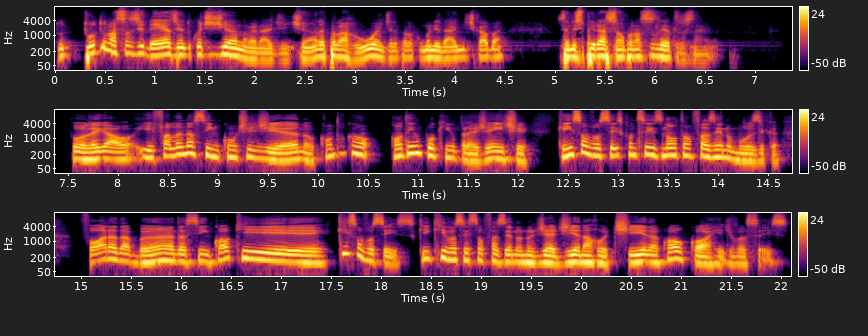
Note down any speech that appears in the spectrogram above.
Tudo, tudo nossas ideias vêm do cotidiano, na verdade. A gente anda pela rua, a gente anda pela comunidade, a gente acaba sendo inspiração para nossas letras, né? Pô, legal. E falando assim, cotidiano, conta, contem um pouquinho pra gente quem são vocês quando vocês não estão fazendo música. Fora da banda, assim, qual que. Quem são vocês? O que, que vocês estão fazendo no dia a dia, na rotina? Qual corre de vocês?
